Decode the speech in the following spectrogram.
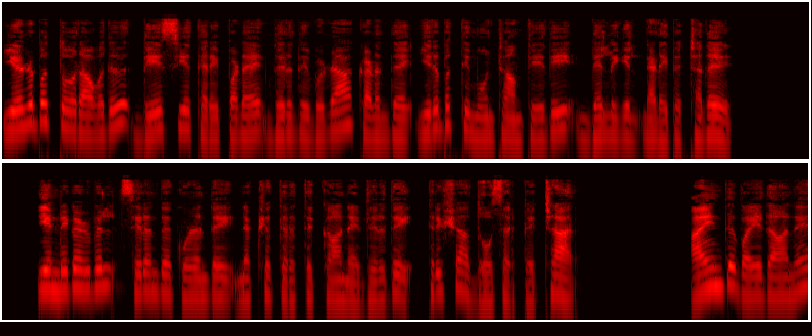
எழுபத்தோராவது தேசிய திரைப்பட விருது விழா கடந்த இருபத்தி மூன்றாம் தேதி டெல்லியில் நடைபெற்றது. இந்நிகழ்வில் சிறந்த குழந்தை நட்சத்திரத்துக்கான விருதை த்ரிஷா தோசர் பெற்றார். ஐந்து வயதான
